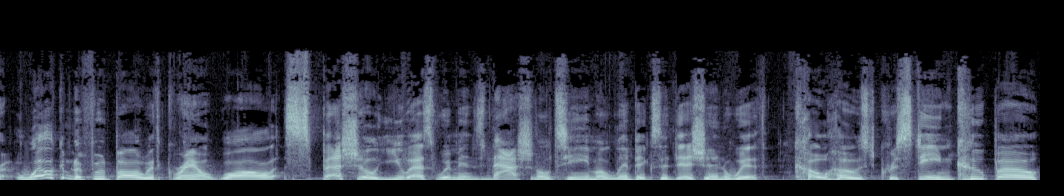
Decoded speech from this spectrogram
there. Welcome to Football with Grant Wahl, special U.S. Women's National Team Olympics edition with co host Christine Cupo.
